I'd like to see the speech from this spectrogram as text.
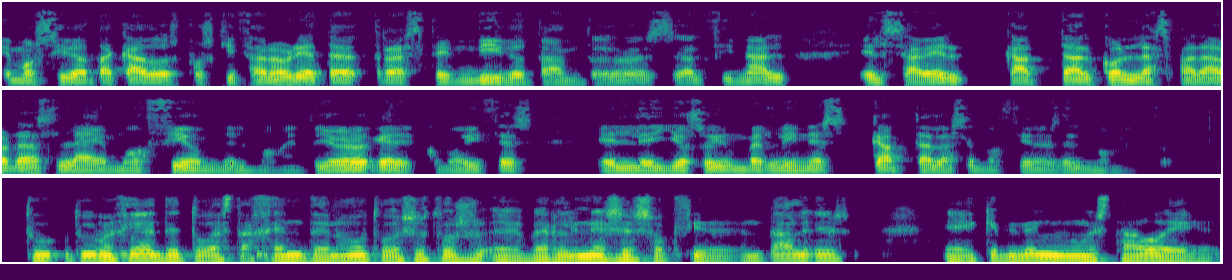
hemos sido atacados, pues quizá no habría trascendido tanto, ¿no? Es al final el saber captar con las palabras la emoción del momento. Yo creo que, como dices, el de yo soy un berlinés capta las emociones del momento. Tú, tú, imagínate toda esta gente, ¿no? Todos estos eh, berlineses occidentales eh, que viven en un estado de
